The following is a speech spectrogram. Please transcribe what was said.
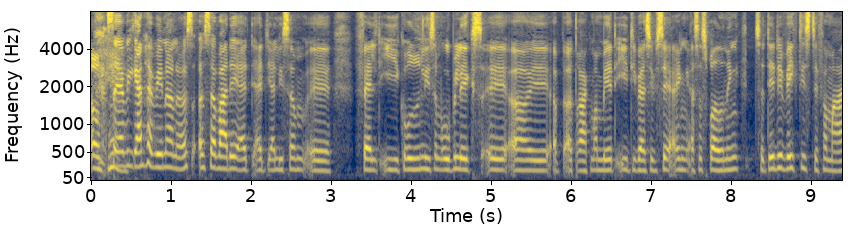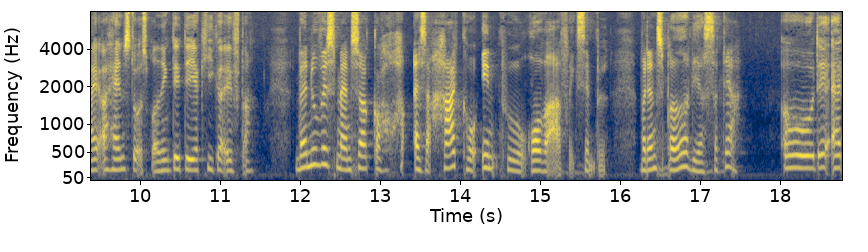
Okay. så jeg ville gerne have vinderen også. Og så var det, at, at jeg ligesom øh, faldt i gryden, ligesom Obelix, øh, og, øh, og, og drak mig midt i diversificering, altså spredning. Så det er det vigtigste for mig, at have en stor spredning. Det er det, jeg kigger efter. Hvad nu, hvis man så går altså hardcore ind på råvarer for eksempel? Hvordan spreder vi os så der? Og det, er,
